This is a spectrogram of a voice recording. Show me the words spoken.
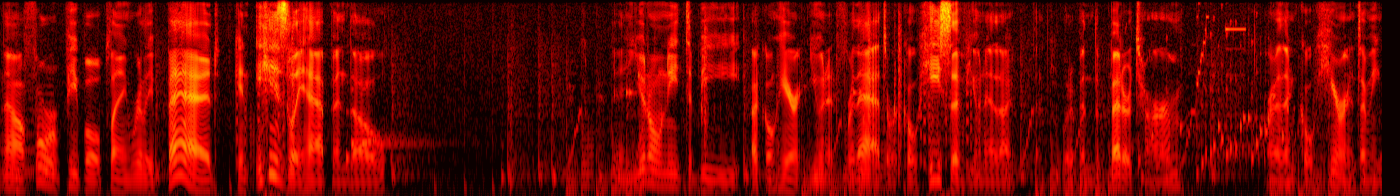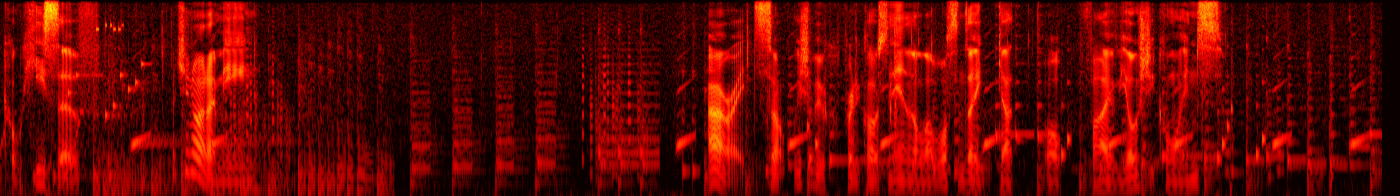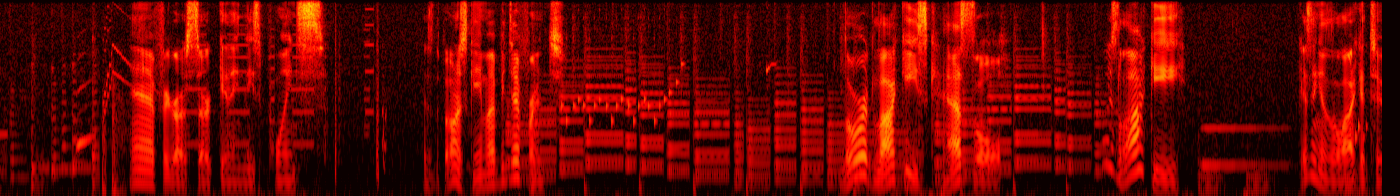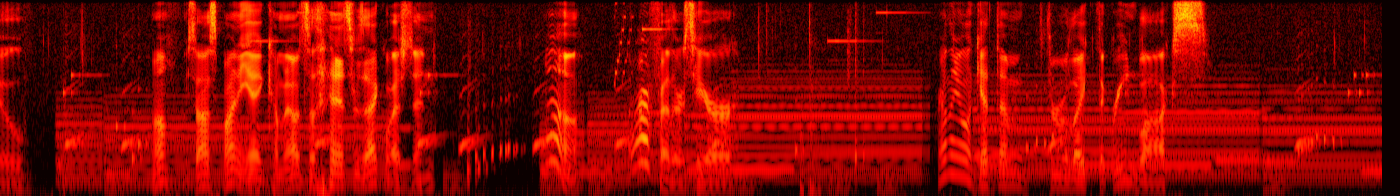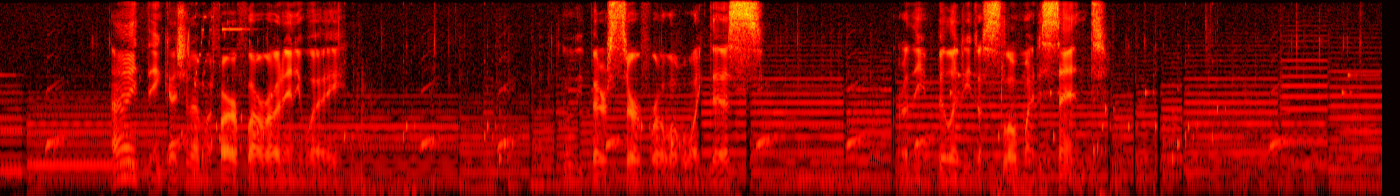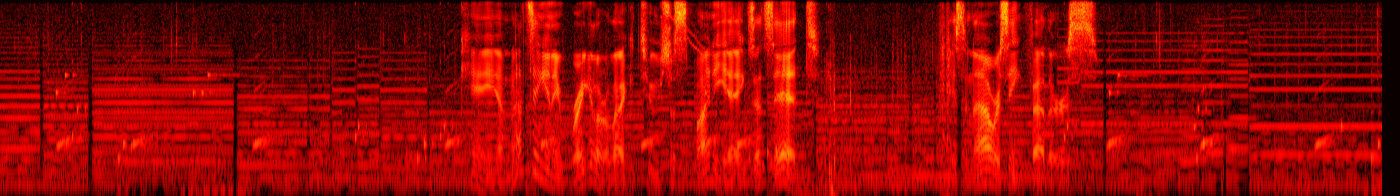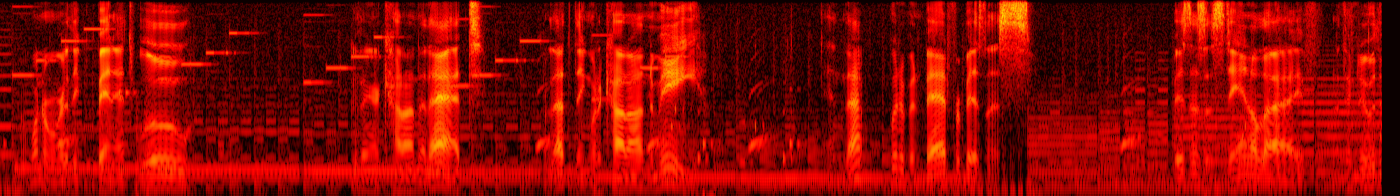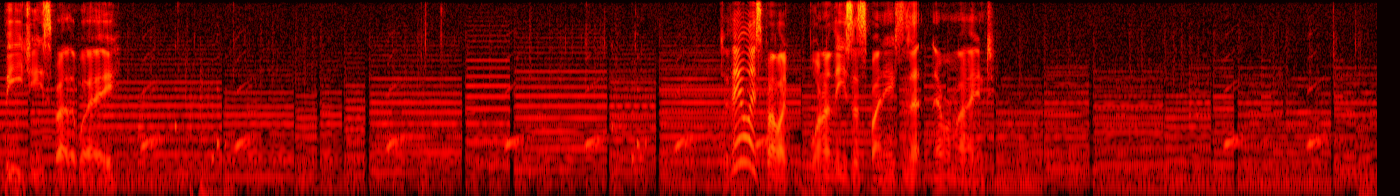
Now, four people playing really bad can easily happen, though. And you don't need to be a coherent unit for that, or a cohesive unit, I, that would have been the better term. Rather than coherent, I mean cohesive. But you know what I mean. Alright, so we should be pretty close to the end of the level since I got, well, five Yoshi coins. Eh, I figure I'll start getting these points. Because the bonus game might be different. Lord Lockie's castle. Who's Lockie? Guessing it's a Lakitu. Well, we saw a spiny egg coming out, so that answers that question. Oh, there are feathers here. Apparently you'll get them through, like, the green blocks. I think I should have my fire flower out anyway. It would be better served for a level like this. Or the ability to slow my descent. Okay, I'm not seeing any regular Lakitus, just spiny eggs, that's it. Okay, so now we're seeing feathers. I wonder where they've been at. Whoa. Good thing I caught on to that. Or that thing would have caught on to me. And that would have been bad for business. Business of staying alive. Nothing to do with the Bee Gees, by the way. Do they only spell like one of these as eggs? Never mind.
